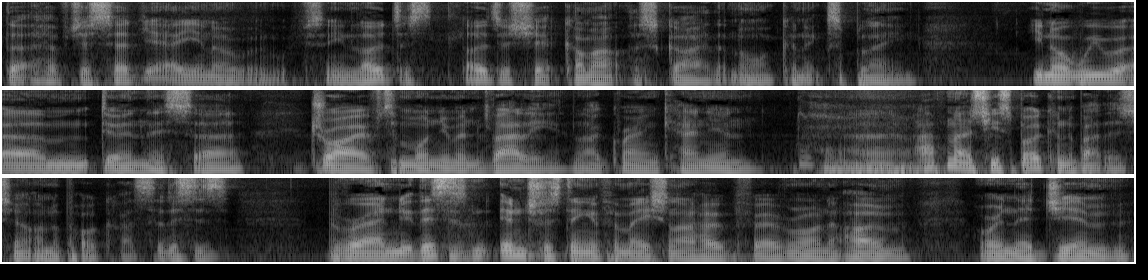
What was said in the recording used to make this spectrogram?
that have just said, yeah, you know, we've seen loads of loads of shit come out of the sky that no one can explain. You know, we were um, doing this uh, drive to Monument Valley, like Grand Canyon. Uh, I haven't actually spoken about this yet on the podcast, so this is brand new. This is interesting information, I hope, for everyone at home or in their gym.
